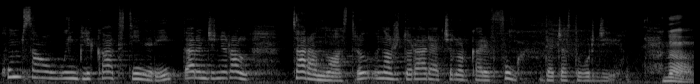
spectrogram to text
cum s-au implicat tinerii, dar în general țara noastră în ajutorarea celor care fug de această urgie. Da,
